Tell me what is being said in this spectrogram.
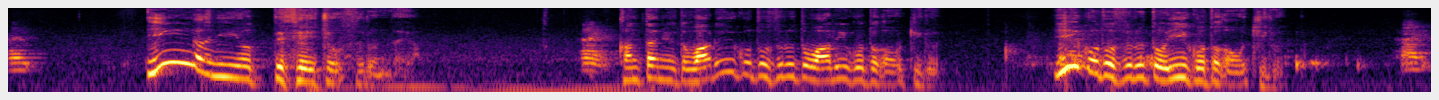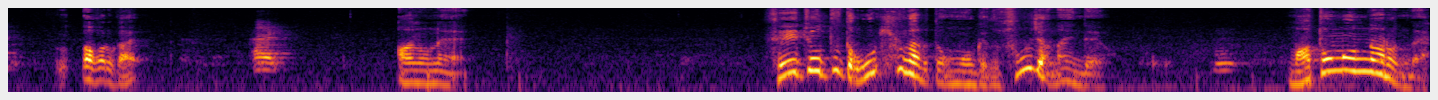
はい。因果によって成長するんだよはい。簡単に言うと悪いことすると悪いことが起きるいいことするといいことが起きるはい。わかるかい？はい。あのね成長って言うと大きくなると思うけどそうじゃないんだよまともになるんだよ。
